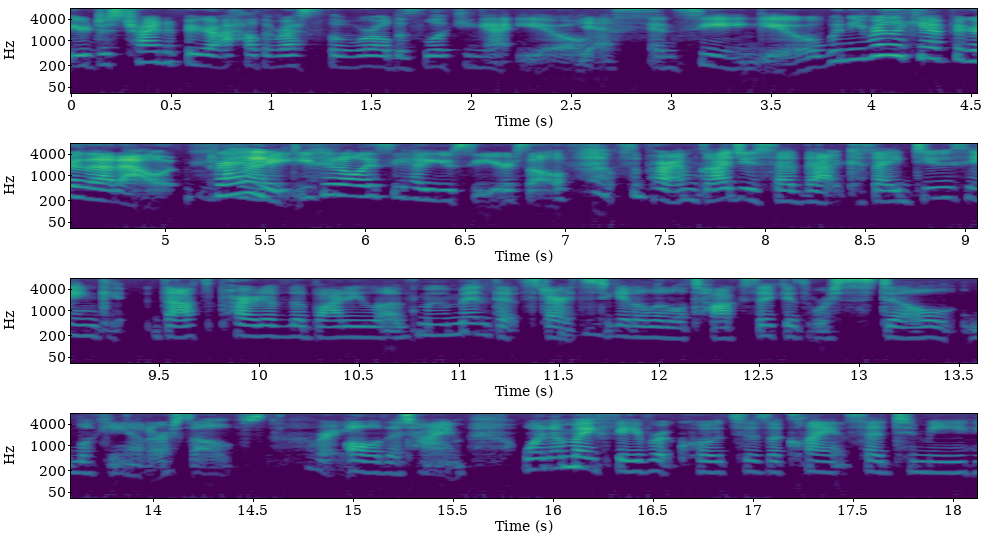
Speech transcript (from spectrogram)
you're just trying to figure out how the rest of the world is looking at you Yes. and seeing you when you really can't figure that out. Right. You can only see how you see yourself. That's the part. I'm glad you said that because I do think that's part of the body love movement that starts to mm-hmm. get a little toxic is we're still looking at ourselves Right. all the time. One of my favorite quotes is a client said to me,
